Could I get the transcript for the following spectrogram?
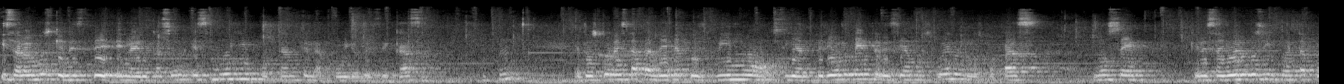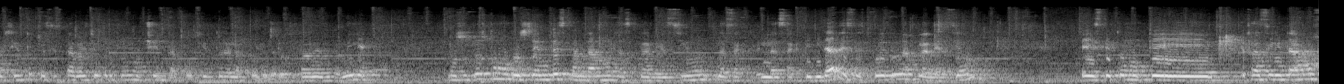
Y sabemos que en, este, en la educación es muy importante el apoyo desde casa. Entonces con esta pandemia pues vino, si anteriormente decíamos, bueno, los papás, no sé, que les ayuden un 50%, pues esta vez yo creo que un 80% era el apoyo de los padres de familia. Nosotros como docentes mandamos las planeación, las, las actividades después de una planeación, este, como que facilitamos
